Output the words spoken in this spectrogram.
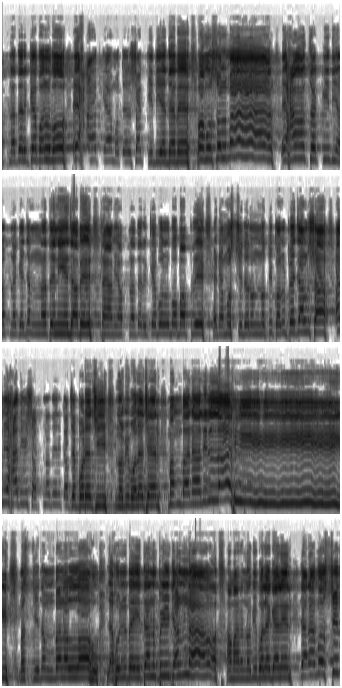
আপনাদেরকে বলব, এ দিয়ে দেবে। ও মুসলমান, এ হাত দিয়ে আপনাকে জান্নাতে নিয়ে যাবে। তাই আমি আপনাদেরকে বলব, বাপরে, এটা মসজিদের উন্নতি কল্পে জালসা। আমি হাদিস আপনাদের কাছে পড়েছি। নবী বলেছেন মাম্বানা লিল্লাহি মসজিদম লাহুল বাইতান ফিল জান্নাহ। আমার নবী বলে গেলেন, যারা মসজিদ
